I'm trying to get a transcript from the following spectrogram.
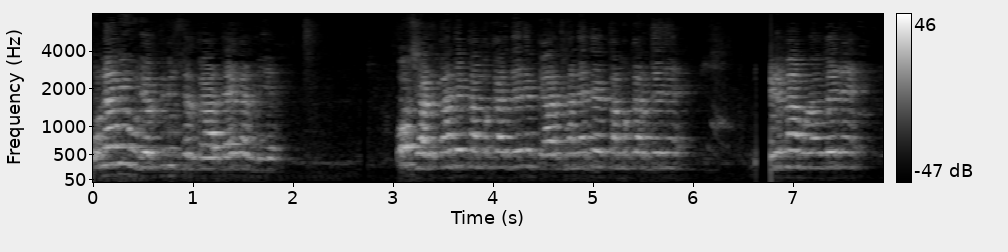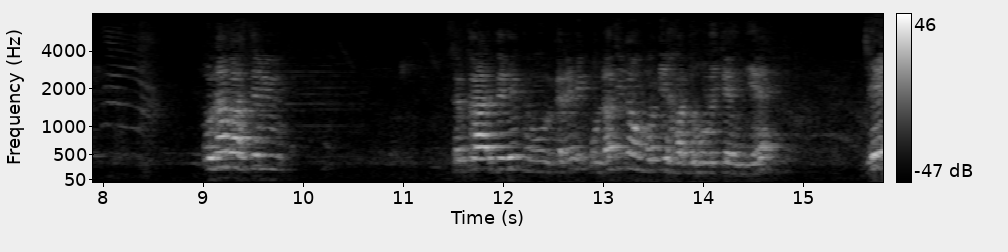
ਉਹਨਾਂ ਦੀ ਉਜਰਤ ਵੀ ਸਰਕਾਰ ਤੈਅ ਕਰਦੀ ਹੈ। ਉਹ ਸੜਕਾਂ ਤੇ ਕੰਮ ਕਰਦੇ ਨੇ, ਕਾਰਖਾਨਿਆਂ ਤੇ ਕੰਮ ਕਰਦੇ ਨੇ ਜਿਹੜੀਆਂ ਬਣਾਉਂਦੇ ਨੇ। ਉਹਨਾਂ ਵਾਸਤੇ ਵੀ ਸਰਕਾਰ ਦੇ ਇਹ ਕਾਨੂੰਨ ਕਰੇ ਵੀ ਉਹਨਾਂ ਦੀ ਤਾਂ ਉਮਰ ਦੀ ਹੱਦ ਹੋਣੀ ਚਾਹੀਦੀ ਹੈ। ਜੇ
